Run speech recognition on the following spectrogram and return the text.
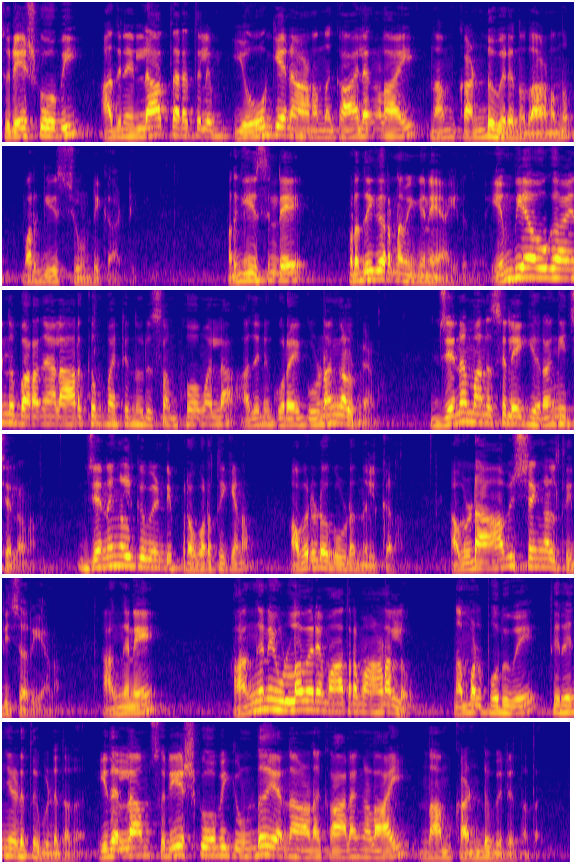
സുരേഷ് ഗോപി അതിനെല്ലാ തരത്തിലും യോഗ്യനാണെന്ന് കാലങ്ങളായി നാം കണ്ടുവരുന്നതാണെന്നും വർഗീസ് ചൂണ്ടിക്കാട്ടി. വർഗീസിന്റെ പ്രതികരണം ഇങ്ങനെയായിരുന്നു. എം പി ആവുക എന്ന് പറഞ്ഞാൽ ആർക്കും പറ്റുന്ന ഒരു സംഭവമല്ല. അതിന് കുറേ ഗുണങ്ങൾ വേണം. ജനമനസ്സിലേക്ക് ഇറങ്ങിച്ചെല്ലണം. ജനങ്ങൾക്ക് വേണ്ടി പ്രവർത്തിക്കണം. അവരുടെ കൂടെ നിൽക്കണം. അവരുടെ ആവശ്യങ്ങൾ തിരിച്ചറിയണം. അങ്ങനെ അങ്ങനെയുള്ളവരെ മാത്രമാണല്ലോ നമ്മൾ പൊതുവെ തിരഞ്ഞെടുത്ത് വിടുന്നത്. ഇതെല്ലാം സുരേഷ് ഗോപിക്കുണ്ട് എന്നാണ് കാലങ്ങളായി നാം കണ്ടുവരുന്നത്.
